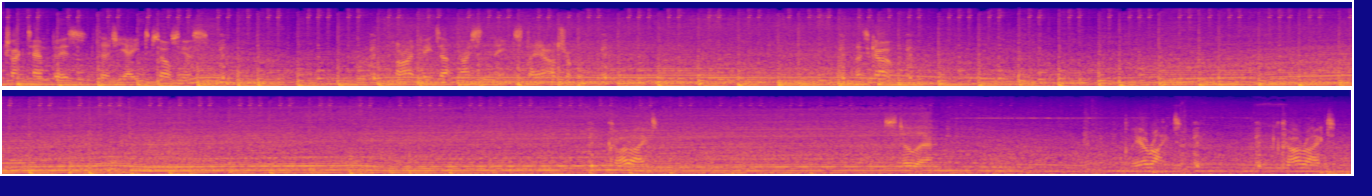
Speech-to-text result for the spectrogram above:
The track temp is 38 Celsius. Alright Peter, nice and neat, stay out of trouble. Let's go. Car right. Still there. Clear right. Car right.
